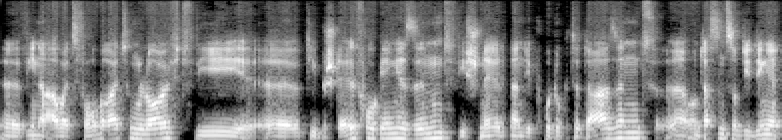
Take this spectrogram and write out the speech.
wie eine Arbeitsvorbereitung läuft, wie äh, die Bestellvorgänge sind, wie schnell dann die Produkte da sind. Äh, und das sind so die Dinge,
